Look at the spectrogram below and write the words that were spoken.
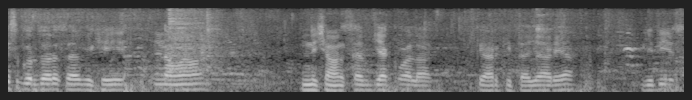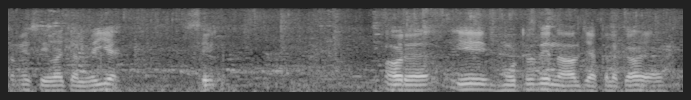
ਇਸ ਗੁਰਦੁਆਰਾ ਸਾਹਿਬ ਵਿਖੇ ਨਵਾਂ ਨਿਸ਼ਾਨ ਸਾਹਿਬ ਜੈਕ ਵਾਲਾ ਤਿਆਰ ਕੀਤਾ ਜਾ ਰਿਹਾ, ਜਿਹਦੀ ਇਸ ਸਮੇਂ ਸੇਵਾ ਚੱਲ ਰਹੀ ਹੈ। ਸੇ ਔਰ ਇਹ ਮੋਟਰ ਦੇ ਨਾਲ ਜੈਕ ਲੱਗਾ ਹੋਇਆ ਹੈ।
